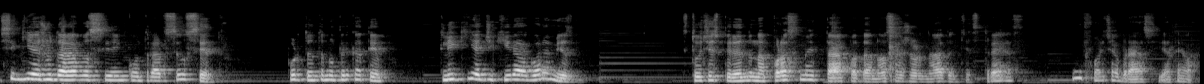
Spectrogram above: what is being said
Esse guia ajudará você a encontrar o seu centro. Portanto, não perca tempo. Clique e adquira agora mesmo. Estou te esperando na próxima etapa da nossa jornada anti-estresse. Um forte abraço e até lá.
